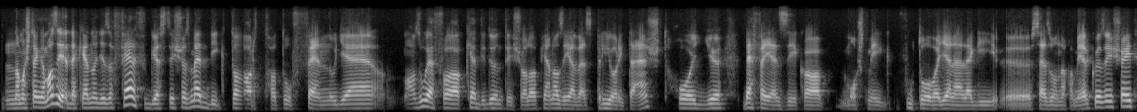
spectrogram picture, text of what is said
Na most engem az érdekel, hogy ez a felfüggesztés az meddig tartható fenn. Ugye az UEFA keddi döntés alapján az élvez prioritást, hogy befejezzék a most még futó vagy jelenlegi ö, szezonnak a mérkőzéseit,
